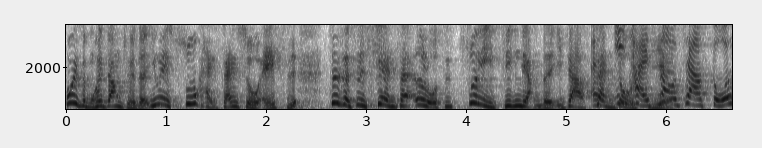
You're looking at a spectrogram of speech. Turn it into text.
为什么会这样觉得？因为苏凯三十五 S 这个是现在俄罗斯最精良的一架战斗机，一台造价多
